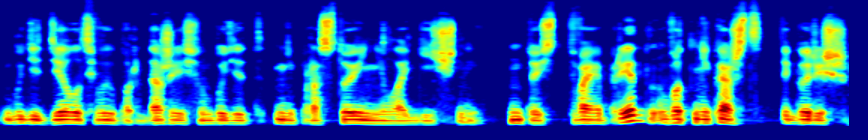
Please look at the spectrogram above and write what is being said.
будет делать выбор, даже если он будет непростой и нелогичный. Ну, то есть твоя пред... Вот мне кажется, ты говоришь,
